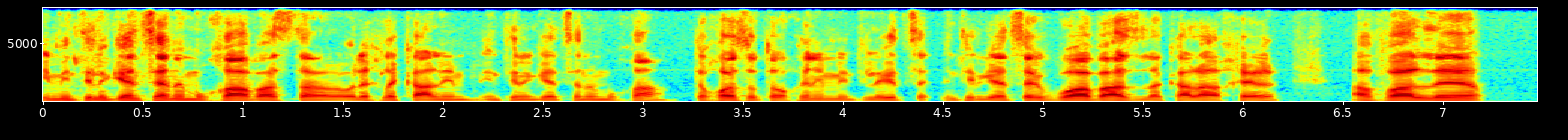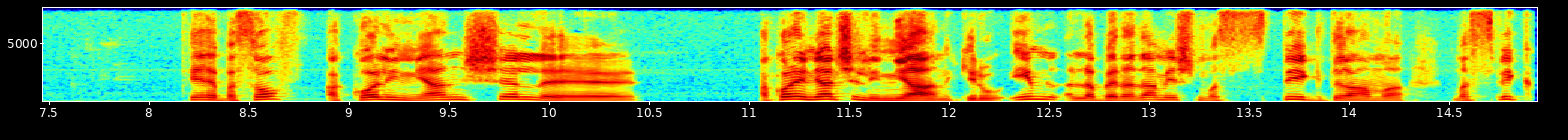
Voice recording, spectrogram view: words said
עם אינטליגנציה נמוכה, ואז אתה הולך לקהל עם אינטליגנציה נמוכה. אתה יכול לעשות תוכן עם אינטליגנציה, אינטליגנציה גבוהה, ואז לקהל האחר. אבל אה, תראה, בסוף הכל עניין של... הכל עניין של עניין, כאילו אם לבן אדם יש מספיק דרמה, מספיק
